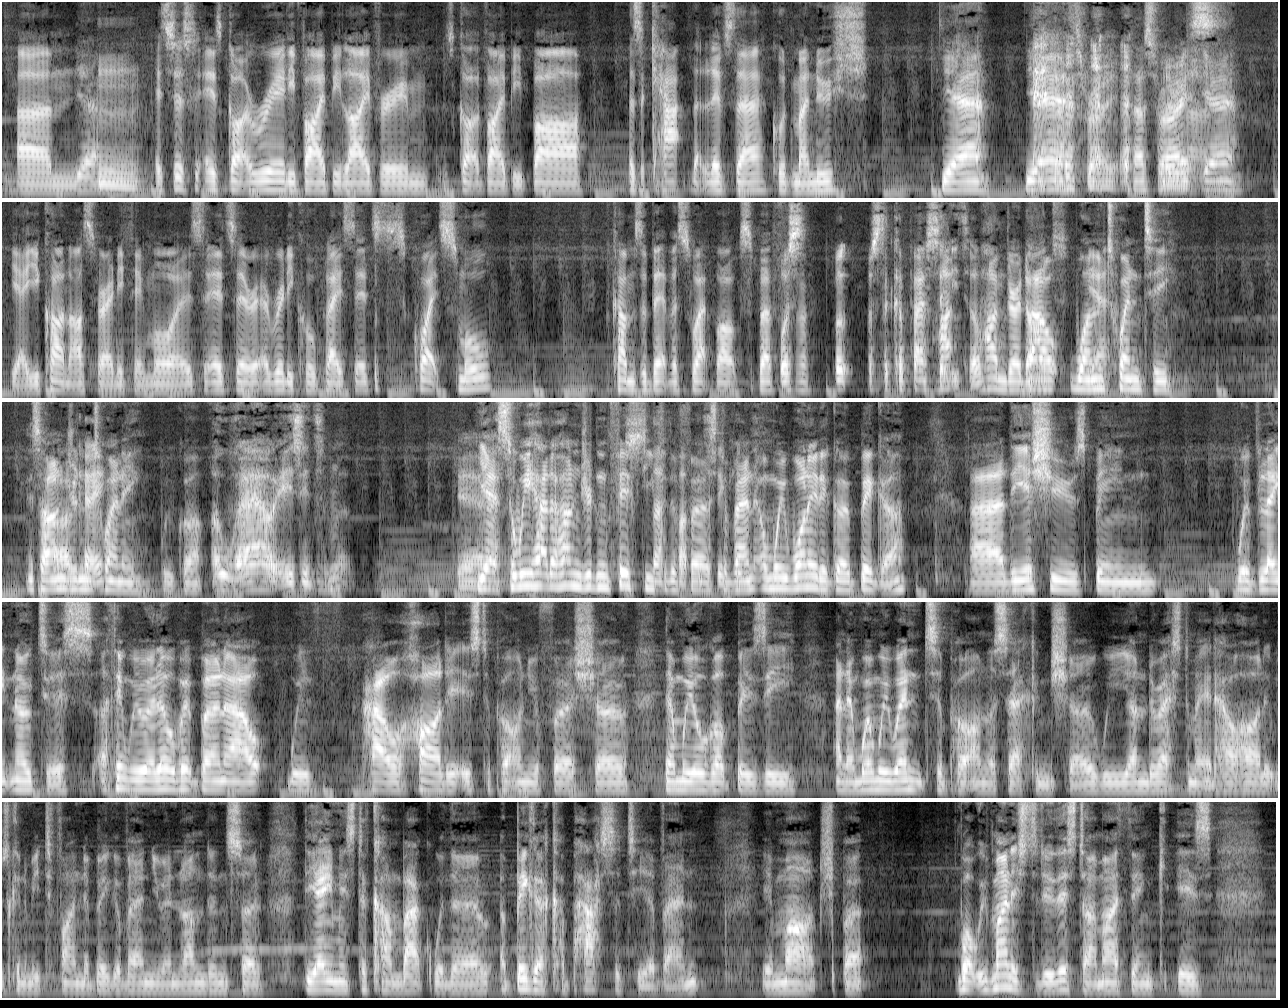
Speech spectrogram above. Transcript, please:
Um, Yeah. It's just it's got a really vibey live room. It's got a vibey bar. There's a cat that lives there called Manouche. Yeah. Yeah. That's right. That's right. Yeah. Yeah, you can't ask for anything more. It's it's a, a really cool place. It's quite small. Comes a bit of a sweatbox, but What's what's the capacity, Thom? hundred About 120. It's 120 Okay. we've got. Oh wow, it is intimate. Yeah. Yeah, so we had 150 for Snap the up the first tickets. event, and we wanted to go bigger. Uh, the issue's been with late notice. I think we were a little bit burnt out with how hard it is to put on your first show. Then we all got busy, and then when we went to put on the second show, we underestimated how hard it was going to be to find a bigger venue in London. So the aim is to come back with a, a bigger capacity event in March. But what we've managed to do this time, I think, is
